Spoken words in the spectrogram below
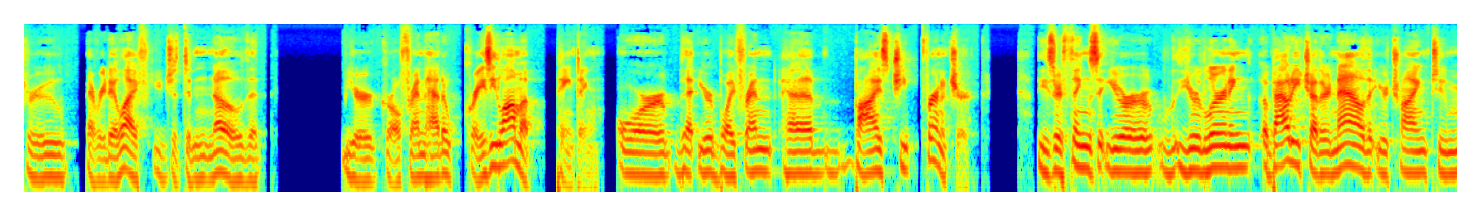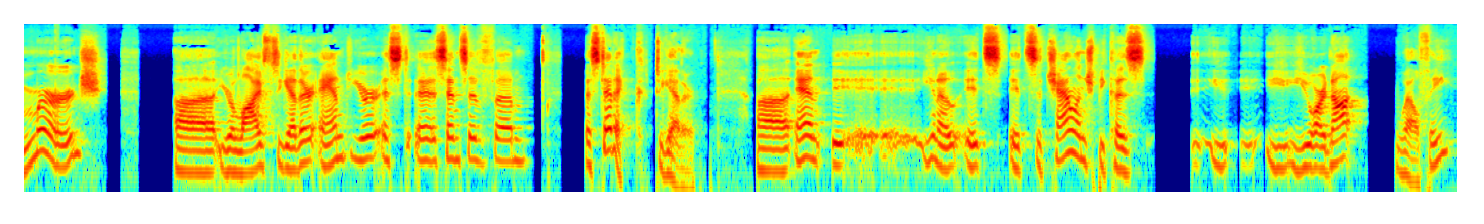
through everyday life. You just didn't know that your girlfriend had a crazy llama painting or that your boyfriend uh, buys cheap furniture. These are things that you're you're learning about each other now that you're trying to merge uh, your lives together and your est- uh, sense of um, aesthetic together. Uh, and you know it's it's a challenge because you, you are not wealthy.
